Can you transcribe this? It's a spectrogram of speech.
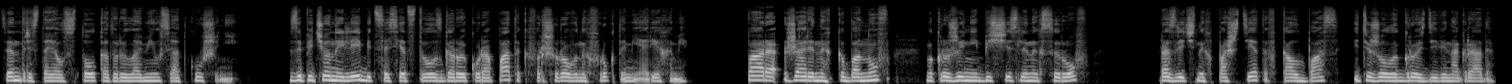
В центре стоял стол, который ломился от кушаний. Запеченный лебедь соседствовал с горой куропаток, фаршированных фруктами и орехами. Пара жареных кабанов в окружении бесчисленных сыров — различных паштетов, колбас и тяжелых гроздей винограда.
